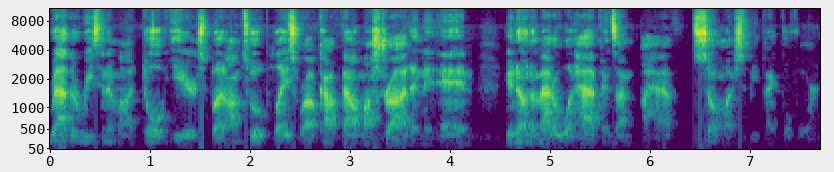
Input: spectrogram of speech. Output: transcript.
rather recent in my adult years, but I'm to a place where I've kind of found my stride in it. And, you know, no matter what happens, I'm, I have so much to be thankful for.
